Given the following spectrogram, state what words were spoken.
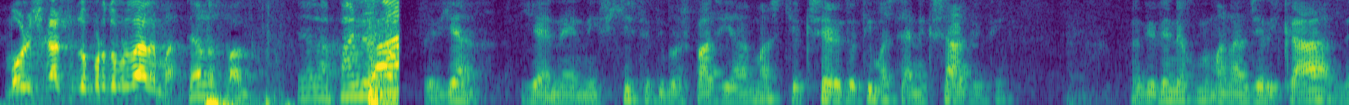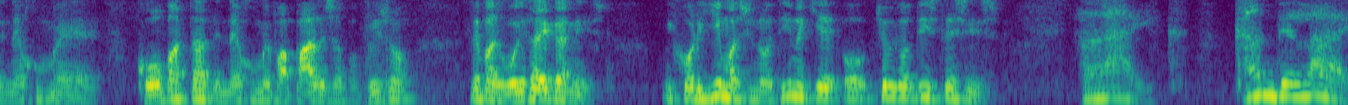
Μόλις χάσουν το πρώτο πρωτάθλημα. Τέλος πάντων. Έλα, πάνε Παιδιά, για να ενισχύσετε την προσπάθειά μας και ξέρετε ότι είμαστε ανεξάρτητοι. Δηλαδή δεν έχουμε μανατζερικά, δεν έχουμε κόμματα, δεν έχουμε παπάδες από πίσω. Δεν μας βοηθάει κανείς. Η χορηγή μας είναι ότι είναι και, ο, και ότι είστε εσείς. Like. Κάντε like.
